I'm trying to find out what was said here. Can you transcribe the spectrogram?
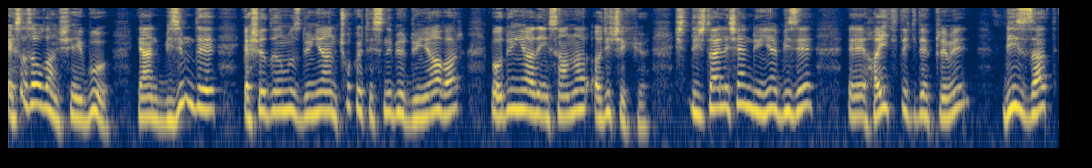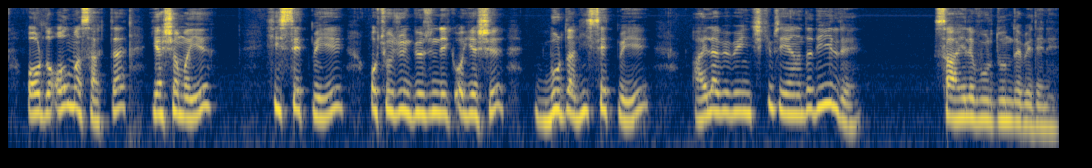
Esas olan şey bu. Yani bizim de yaşadığımız dünyanın çok ötesinde bir dünya var ve o dünyada insanlar acı çekiyor. İşte dijitalleşen dünya bize e, Haiti'deki depremi bizzat orada olmasak da yaşamayı, hissetmeyi, o çocuğun gözündeki o yaşı buradan hissetmeyi, Ayla bebeğin hiç kimse yanında değildi. Sahile vurduğunda bedeni.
